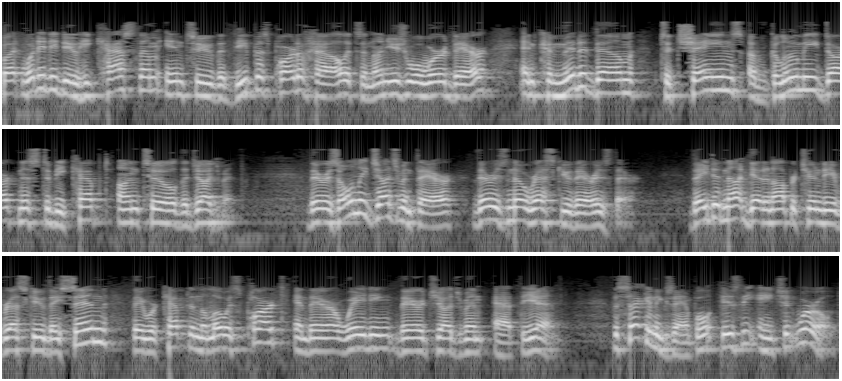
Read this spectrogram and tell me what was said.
but what did he do? He cast them into the deepest part of hell, it's an unusual word there, and committed them to chains of gloomy darkness to be kept until the judgment. There is only judgment there, there is no rescue there, is there? They did not get an opportunity of rescue. They sinned, they were kept in the lowest part, and they are waiting their judgment at the end. The second example is the ancient world.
